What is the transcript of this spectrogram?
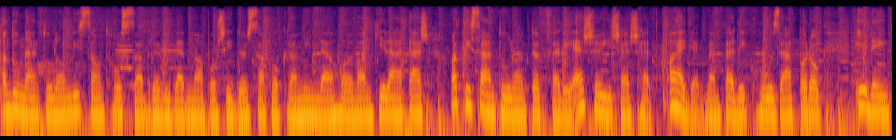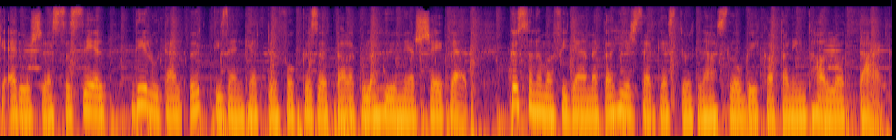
a Dunántúlon viszont hosszabb, rövidebb napos időszakokra mindenhol van kilátás, a Tiszántúlon többfelé eső is eshet, a hegyekben pedig hózáporok. Élénk erős lesz a szél, délután 5-12 fok között alakul a hőmérséklet. Köszönöm a figyelmet, a hírszerkesztőt László B. Katalint hallották.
